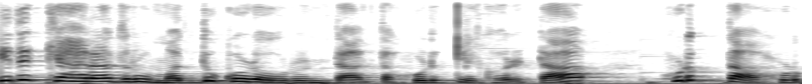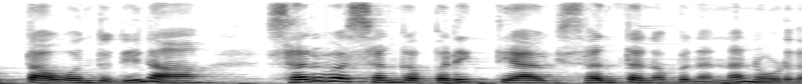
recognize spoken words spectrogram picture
ಇದಕ್ಕೆ ಯಾರಾದರೂ ಮದ್ದು ಕೊಡೋರುಂಟ ಅಂತ ಹುಡುಕ್ಲಿಕ್ಕೆ ಹೊರಟ? ಹುಡುಕ್ತಾ ಹುಡುಕ್ತಾ ಒಂದು ದಿನ ಸರ್ವಸಂಗ ಪರಿತ್ಯಾಗಿ ಸಂತನೊಬ್ಬನನ್ನು ನೋಡ್ದ.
